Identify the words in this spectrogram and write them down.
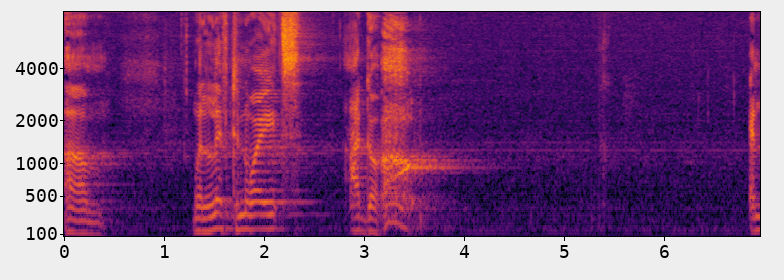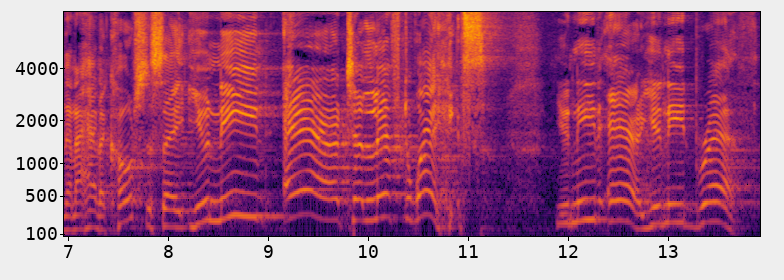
um, when lifting weights, I'd go, and then I had a coach to say, You need air to lift weights. You need air, you need breath.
